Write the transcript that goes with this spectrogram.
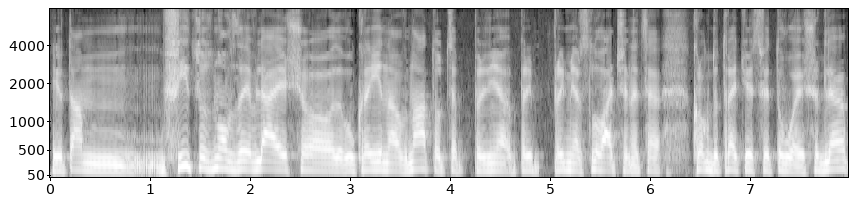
І там Фіцо знов заявляє, що Україна в НАТО це прем'єр Словаччини, це крок до третьої світової. Що для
